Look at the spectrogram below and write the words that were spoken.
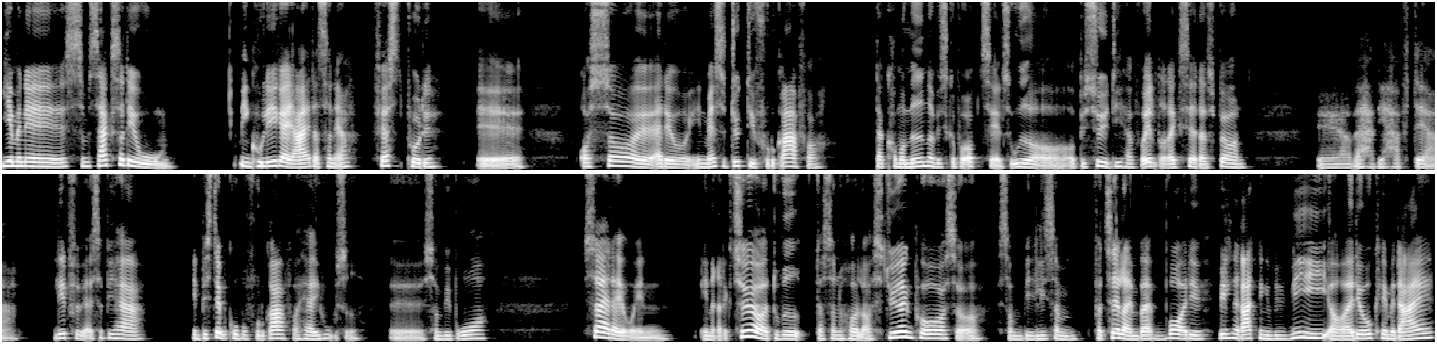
Jamen, øh, som sagt, så er det jo min kollega og jeg, der sådan er fast på det. Øh, og så øh, er det jo en masse dygtige fotografer, der kommer med, når vi skal på optagelse ud og, og besøge de her forældre, der ikke ser deres børn. Øh, og hvad har vi haft der? Lidt for, altså, vi har en bestemt gruppe fotografer her i huset, øh, som vi bruger. Så er der jo en, en redaktør, du ved, der sådan holder styring på os, og som vi ligesom fortæller, hvad, hvor er det, hvilken retning vil vi i, og er det okay med dig?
